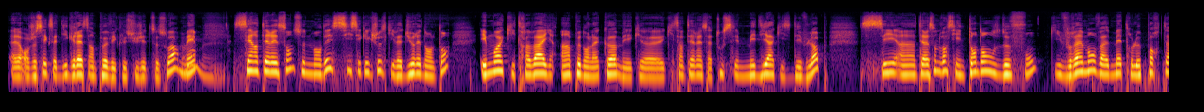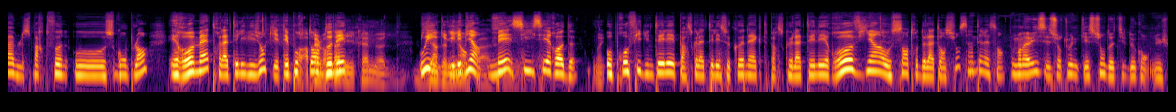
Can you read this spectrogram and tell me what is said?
Alors je sais que ça digresse un peu avec le sujet de ce soir, Non, mais c'est intéressant de se demander si c'est quelque chose qui va durer dans le temps. Et moi qui travaille un peu dans la com et que- qui s'intéresse à tous ces médias qui se développent, c'est intéressant de voir s'il y a une tendance de fond qui vraiment va mettre le portable, le smartphone au second plan et remettre la télévision qui était pourtant donnée euh, Oui, il est dominant, bien, quoi. mais C'est- s'il s'érode Oui. au profit d'une télé parce que la télé se connecte, parce que la télé revient au centre de l'attention, c'est intéressant. À mon avis, c'est surtout une question de type de contenu.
